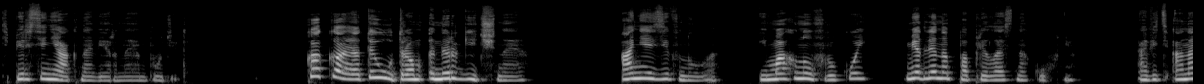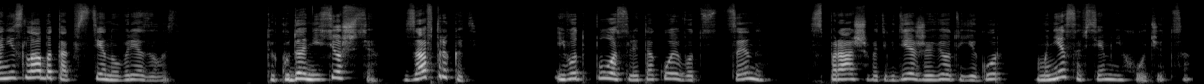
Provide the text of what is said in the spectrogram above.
Теперь синяк, наверное, будет. Какая ты утром энергичная!» Аня зевнула и, махнув рукой, медленно поплелась на кухню. А ведь она не слабо так в стену врезалась. «Ты куда несешься? Завтракать?» И вот после такой вот сцены спрашивать, где живет Егор, мне совсем не хочется.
